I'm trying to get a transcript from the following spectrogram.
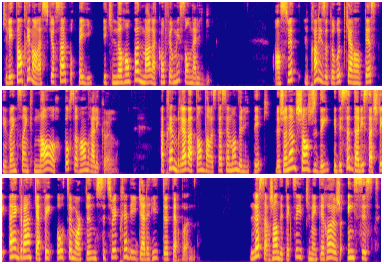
qu'il est entré dans la succursale pour payer et qu'ils n'auront pas de mal à confirmer son alibi. Ensuite, il prend les autoroutes 40 Est et 25 Nord pour se rendre à l'école. Après une brève attente dans le stationnement de l'IPIC, le jeune homme change d'idée et décide d'aller s'acheter un grand café au Tim situé près des galeries de Terrebonne. Le sergent détective qui l'interroge insiste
